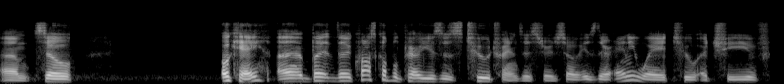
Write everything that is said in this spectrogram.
Um, so, okay, uh, but the cross-coupled pair uses two transistors, so is there any way to achieve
